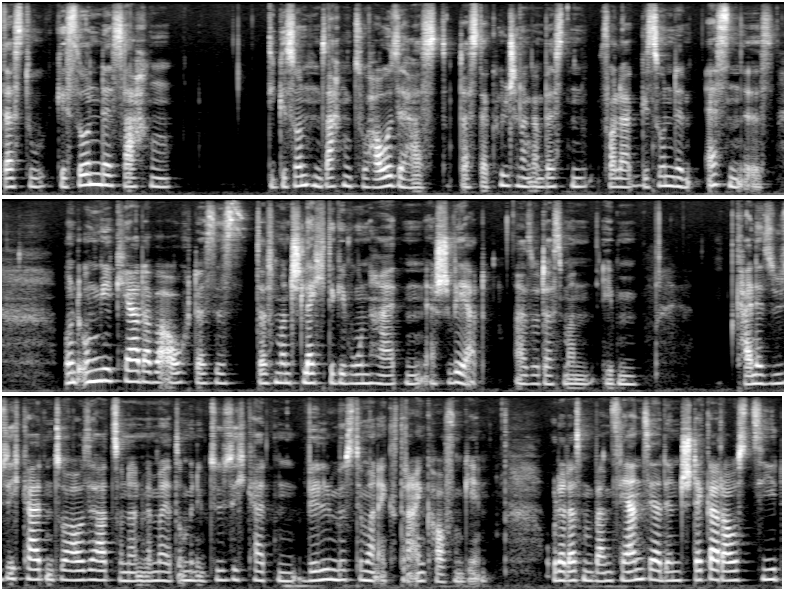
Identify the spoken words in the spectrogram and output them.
dass du gesunde Sachen, die gesunden Sachen zu Hause hast, dass der Kühlschrank am besten voller gesundem Essen ist. Und umgekehrt aber auch, dass es, dass man schlechte Gewohnheiten erschwert. Also dass man eben keine Süßigkeiten zu Hause hat, sondern wenn man jetzt unbedingt Süßigkeiten will, müsste man extra einkaufen gehen. Oder dass man beim Fernseher den Stecker rauszieht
